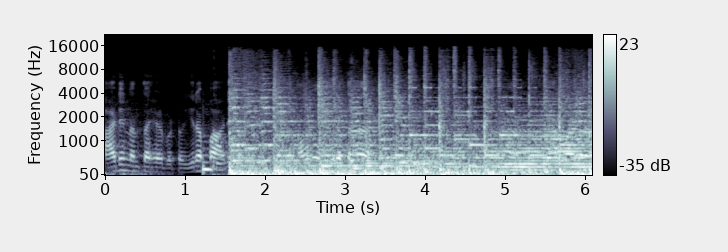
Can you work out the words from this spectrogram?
ಆಡಿನ್ ಅಂತ ಹೇಳ್ಬಿಟ್ಟು ಈರಪ್ಪ ಆಡಿನ್. ಅವನು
